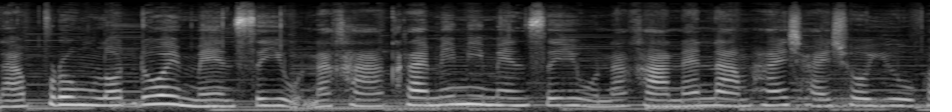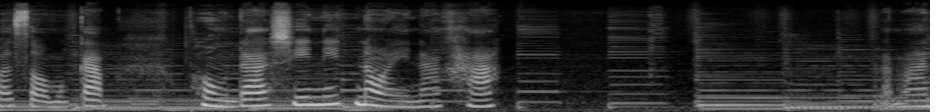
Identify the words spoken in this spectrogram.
แล้วปรุงรสด้วยเมนซยุนะคะ ใครไม่มีเมนซยุนะคะ แนะนำให้ใช้โชยุผสมกับผงดาชินิดหน่อยนะคะ ประมาณ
